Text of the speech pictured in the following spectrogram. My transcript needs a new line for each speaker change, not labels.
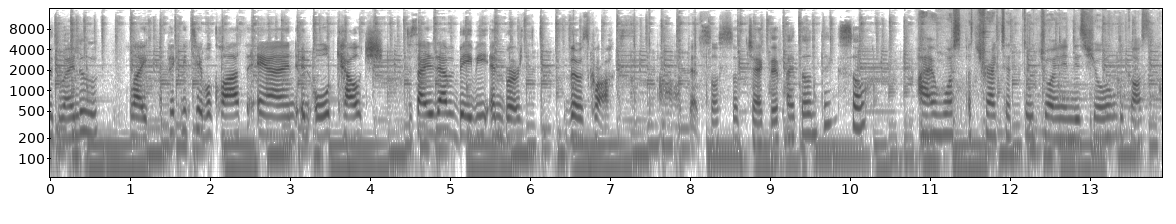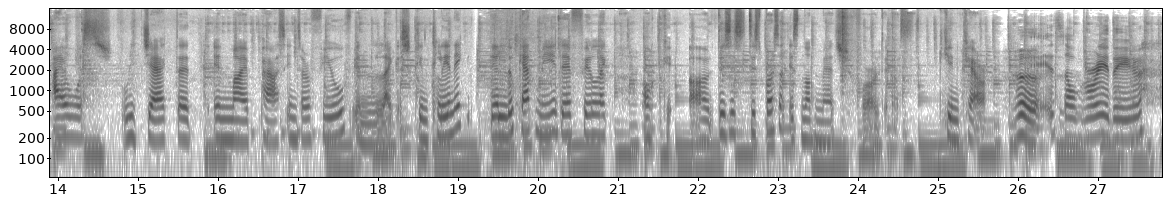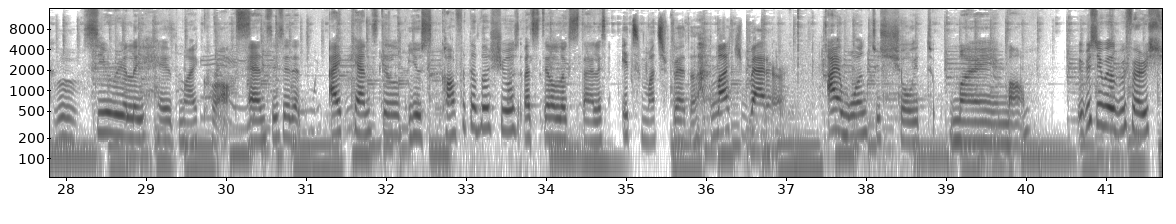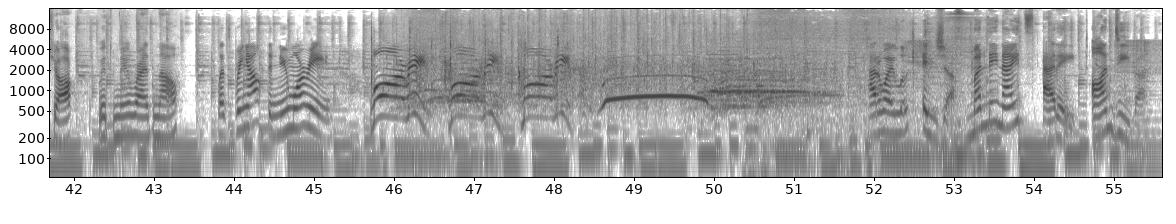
How do I look?
Like a picnic tablecloth and an old couch decided to have a baby and birthed those Crocs.
Oh, that's so subjective. I don't think so.
I was attracted to join in this show because I was rejected in my past interview in like a skin clinic. They look at me, they feel like, okay, uh, this is this person is not matched for this skincare.
It's so pretty.
She really hated my Crocs, and she said that I can still use comfortable shoes but still look stylish.
It's much better.
Much better.
I want to show it to my mom. Maybe she will be very shocked with me right now.
Let's bring out the new Maureen. Maureen! Maureen! How do I look, Asia? Monday nights at 8 on Diva.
